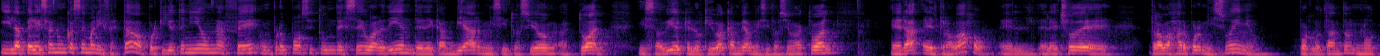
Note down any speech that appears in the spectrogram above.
Y la pereza nunca se manifestaba porque yo tenía una fe, un propósito, un deseo ardiente de cambiar mi situación actual. Y sabía que lo que iba a cambiar mi situación actual era el trabajo, el, hecho de trabajar por mi sueño. Por lo tanto, no,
